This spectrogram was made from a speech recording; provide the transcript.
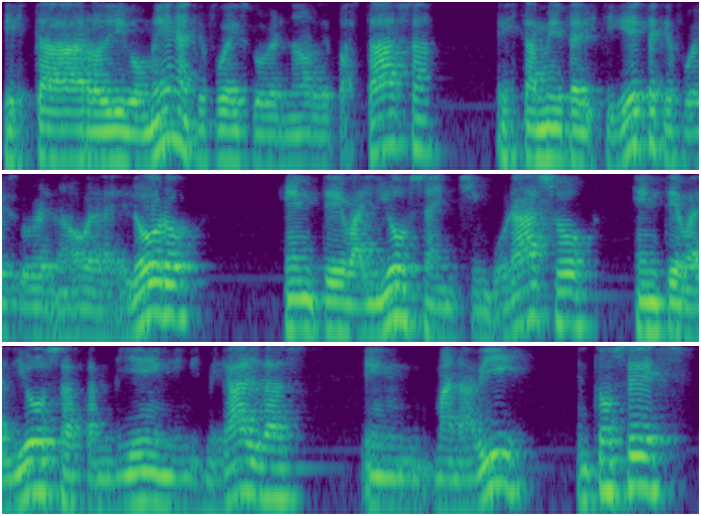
está Rodrigo Mena, que fue exgobernador de Pastaza, está Mirta Aristigueta, que fue exgobernadora del Oro, gente valiosa en Chimborazo, gente valiosa también en Esmeraldas, en Manabí. Entonces,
